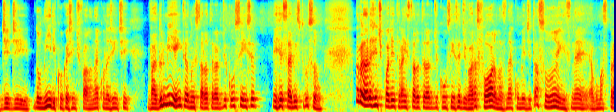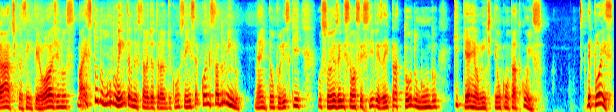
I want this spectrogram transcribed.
de, de, do onírico que a gente fala, né? Quando a gente vai dormir, entra no estado alterado de consciência e recebe instrução. Na verdade, a gente pode entrar em estado alterado de consciência de várias formas, né, com meditações, né, algumas práticas, enteógenos, mas todo mundo entra no estado de alterado de consciência quando está dormindo. Né? Então, por isso que os sonhos eles são acessíveis para todo mundo que quer realmente ter um contato com isso. Depois,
